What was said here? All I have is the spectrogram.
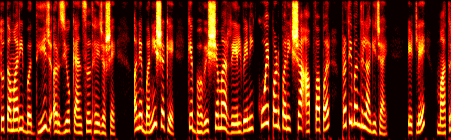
તો તમારી બધી જ અરજીઓ કેન્સલ થઈ જશે અને બની શકે કે ભવિષ્યમાં રેલવેની કોઈ પણ પરીક્ષા આપવા પર પ્રતિબંધ લાગી જાય. એટલે માત્ર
